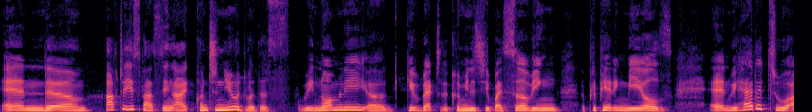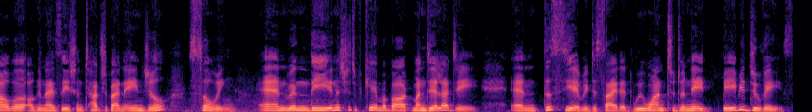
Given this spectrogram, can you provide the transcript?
And um, after his passing, I continued with this. We normally uh, give back to the community by serving, preparing meals, and we had it to our organization, Touched by an Angel, sewing. And when the initiative came about Mandela Day, and this year we decided we want to donate baby duvets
